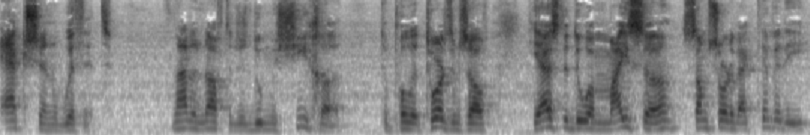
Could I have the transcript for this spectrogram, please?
action with it. It's not enough to just do mashicha to pull it towards himself. He has to do a maisa, some sort of activity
